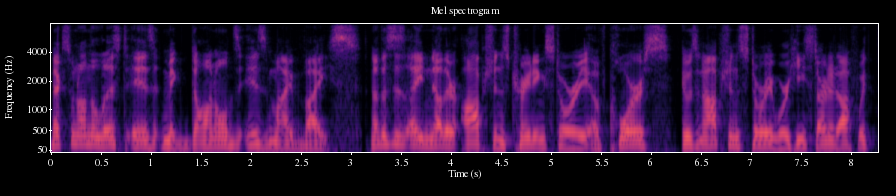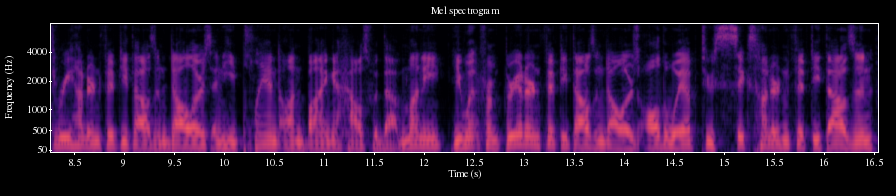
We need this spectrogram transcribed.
Next one on the list is McDonald's is my vice. Now this is another options trading story, of course. It was an options story where he started off with $350,000 and he planned on buying a house with that money. He went from $350,000 all the way up to $650,000.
